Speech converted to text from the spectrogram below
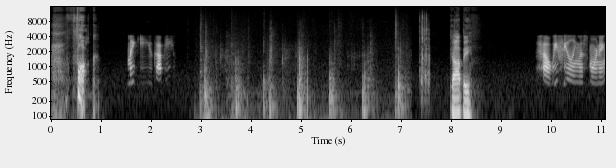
Fuck! Mikey, you copy? Copy. How we feeling this morning?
